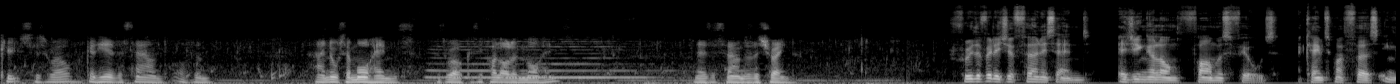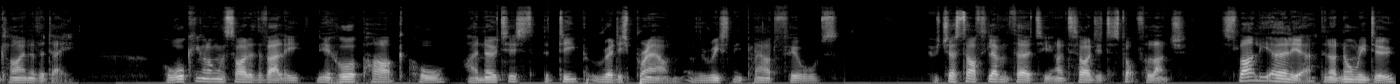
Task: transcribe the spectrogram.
coots as well. I can hear the sound of them, and also moorhens as well because there's quite a lot of moorhens. And there's the sound of the train. Through the village of Furnace End, edging along farmers' fields, I came to my first incline of the day. Walking along the side of the valley near Hoar Park Hall, I noticed the deep reddish brown of the recently ploughed fields. It was just after 11.30 and I decided to stop for lunch. Slightly earlier than I'd normally do,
